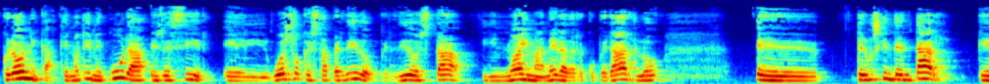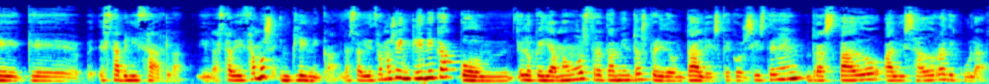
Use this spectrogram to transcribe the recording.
crónica que no tiene cura, es decir, el hueso que está perdido, perdido está y no hay manera de recuperarlo, eh, tenemos que intentar que, estabilizarla. Y la estabilizamos en clínica. La estabilizamos en clínica con lo que llamamos tratamientos periodontales, que consisten en raspado alisado radicular.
